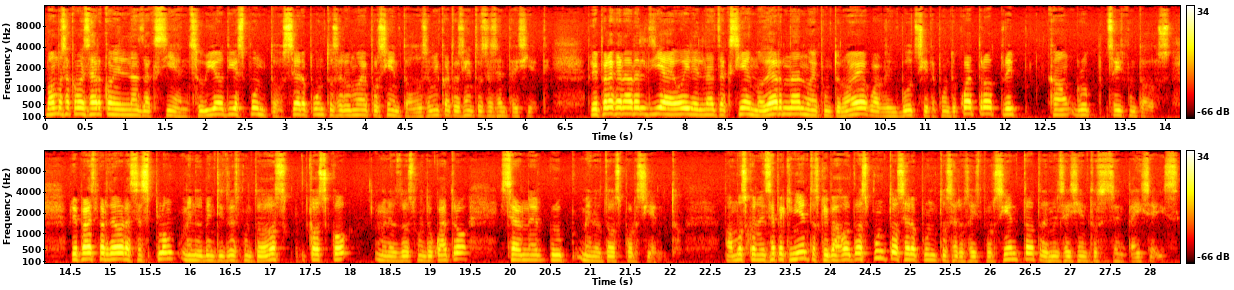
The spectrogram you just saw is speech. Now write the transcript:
Vamos a comenzar con el Nasdaq 100. Subió 10 puntos, 0.09%, 12.467. Principal ganador el día de hoy en el Nasdaq 100, Moderna 9.9, Walgreens Boots 7.4, Trip Count Group 6.2. Principales perdedoras, Splunk menos 23.2, Costco menos 2.4, Cerner Group menos 2%. Vamos con el CP500 que bajó 2.0.06%, 3.666.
